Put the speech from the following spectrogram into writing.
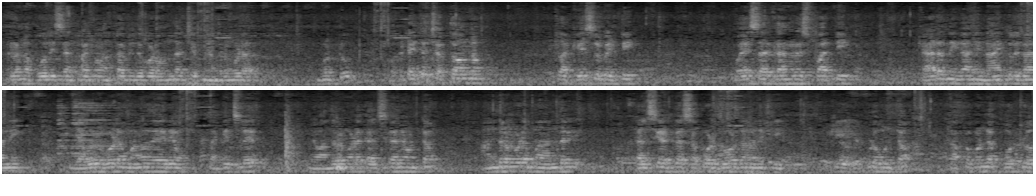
ఇక్కడ ఉన్న పోలీస్ యంత్రాంగం అంతా మీద కూడా ఉందని చెప్పిన అందరం కూడా ఉంటూ ఒకటైతే చెప్తా ఉన్నాం. ఇట్లా కేసులు పెట్టి వైఎస్ఆర్ కాంగ్రెస్ పార్టీ క్యాడర్ని కానీ నాయకులు కానీ ఎవరు కూడా మనోధైర్యం తగ్గించలేరు. మేము అందరం కూడా కలిసిగానే ఉంటాం. అందరం కూడా మా అందరి కలిసికట్టుగా సపోర్ట్ కోరడానికి ఎప్పుడు ఉంటాం. తప్పకుండా కోర్టులో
